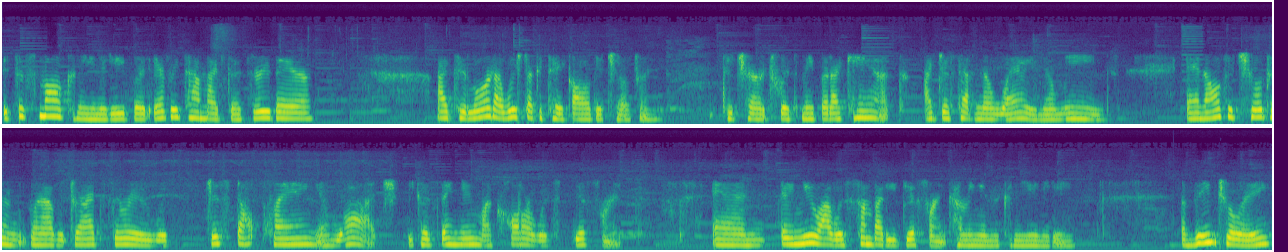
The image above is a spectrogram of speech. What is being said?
It's a small community, but every time I'd go through there, I'd say, Lord, I wish I could take all the children to church with me, but I can't. I just have no way, no means. And all the children, when I would drive through, would just stop playing and watch because they knew my car was different. And they knew I was somebody different coming in the community. Eventually,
